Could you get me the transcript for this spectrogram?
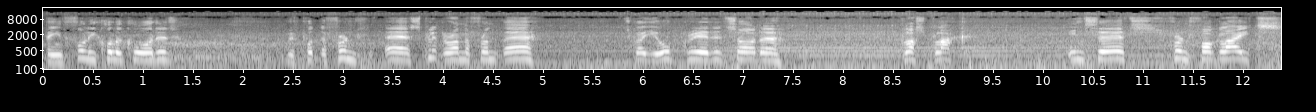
Being fully colour coded. We've put the front uh, splitter on the front there. It's got your upgraded sort of gloss black inserts, front fog lights.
